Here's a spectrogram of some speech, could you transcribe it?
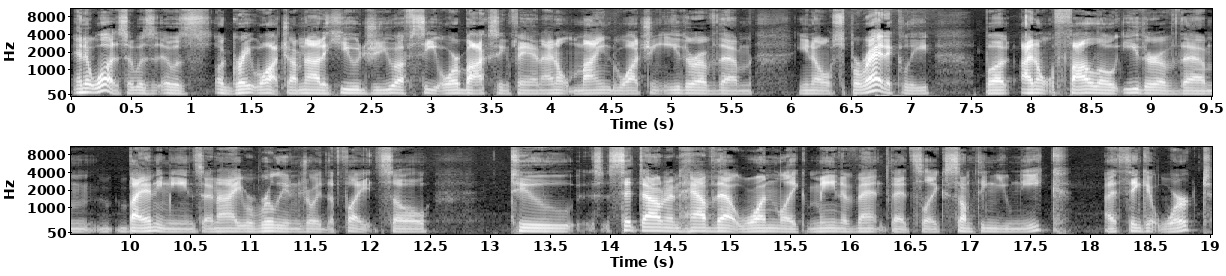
And it was. It was it was a great watch. I'm not a huge UFC or boxing fan. I don't mind watching either of them, you know, sporadically, but I don't follow either of them by any means and I really enjoyed the fight. So to sit down and have that one like main event that's like something unique, I think it worked.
